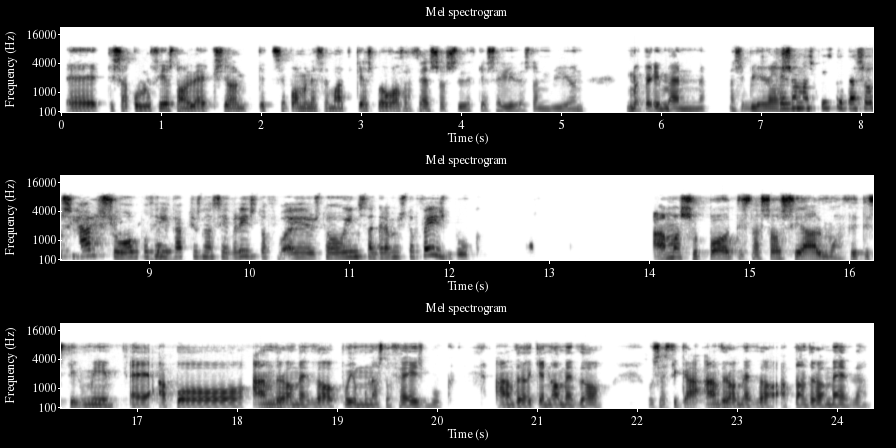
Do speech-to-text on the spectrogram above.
ε, τις ακολουθίες των λέξεων και τις επόμενες θεματικές που εγώ θα θέσω στις λευκές σελίδες των βιβλίων που με περιμένουν να συμπληρώσω. Θες να μας πεις και τα social σου όπου θέλει ναι. κάποιος να σε βρει στο, ε, στο Instagram ή στο Facebook; Άμα σου πω ότι στα social μου αυτή τη στιγμή ε, από άνδρο με εδώ που ήμουνα στο facebook, άνδρο και με εδώ, ουσιαστικά άνδρο με εδώ από το Ανδρομέδα,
